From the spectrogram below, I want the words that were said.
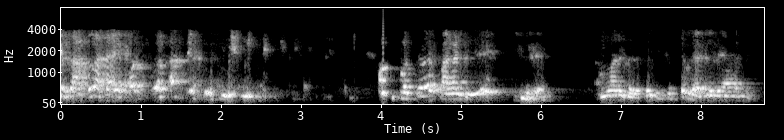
Ke satu lah saya buat buat Betul, pangan dia. Kamu ada betul, itu sudah dilihat.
